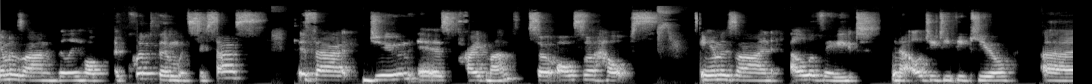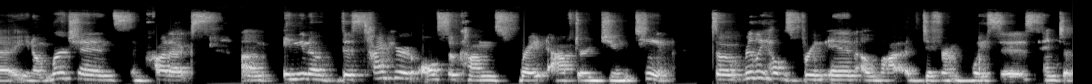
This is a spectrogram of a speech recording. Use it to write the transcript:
Amazon really help equip them with success is that June is Pride Month. So it also helps Amazon elevate, you know, LGBTQ, uh, you know, merchants and products um, and, you know, this time period also comes right after Juneteenth. So it really helps bring in a lot of different voices into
